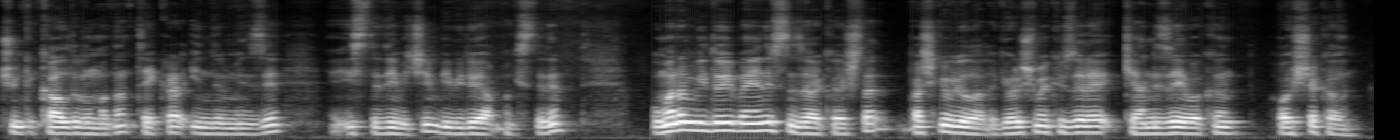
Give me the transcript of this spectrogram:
çünkü kaldırılmadan tekrar indirmenizi e, istediğim için bir video yapmak istedim. Umarım videoyu beğenirsiniz arkadaşlar. Başka videolarda görüşmek üzere. Kendinize iyi bakın. Hoşçakalın.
